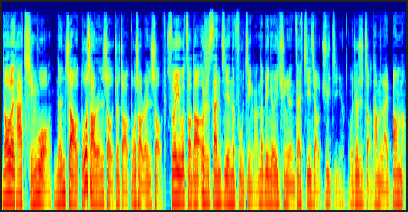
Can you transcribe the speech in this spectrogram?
Nolan 他请我能找多少人手就找多少人手，所以我走到二十三街的附近啊，那边有一群人在街角聚集，我就去找他们来帮忙。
